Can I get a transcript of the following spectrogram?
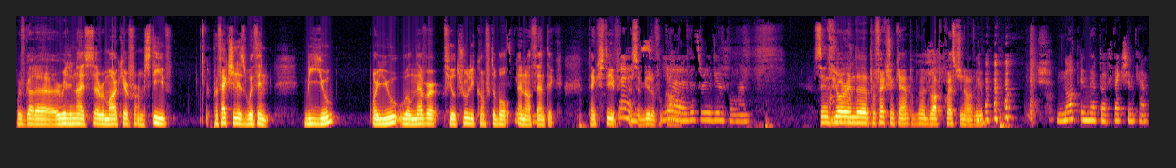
We've got a really nice uh, remark here from Steve. Perfection is within. Be you, or you will never feel truly comfortable and authentic. Thank you, Steve. That's a beautiful Yeah, comment. Yeah, that's a really beautiful one. Since you're in the perfection camp, I'm going to drop a question on you. Not in the perfection camp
